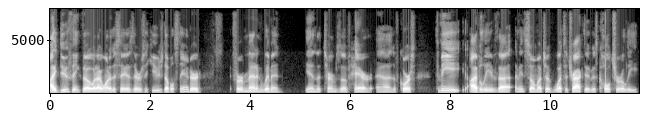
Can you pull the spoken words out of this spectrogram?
I do think, though, what I wanted to say is there's a huge double standard for men and women, in the terms of hair. And of course, to me, I believe that I mean so much of what's attractive is culturally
